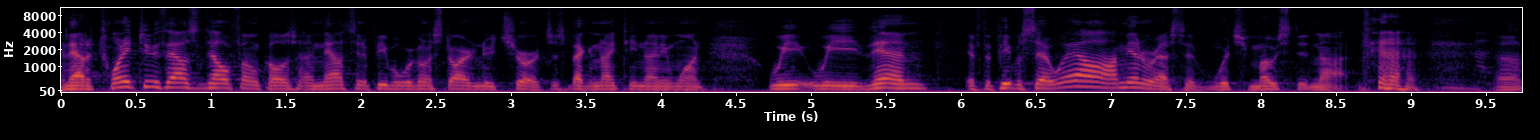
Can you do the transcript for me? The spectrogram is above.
And out of 22,000 telephone calls announcing to people we're going to start a new church, just back in 1991, we, we then, if the people said, Well, I'm interested, which most did not, uh,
